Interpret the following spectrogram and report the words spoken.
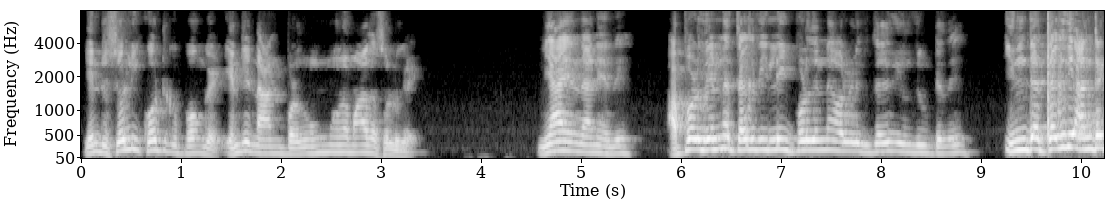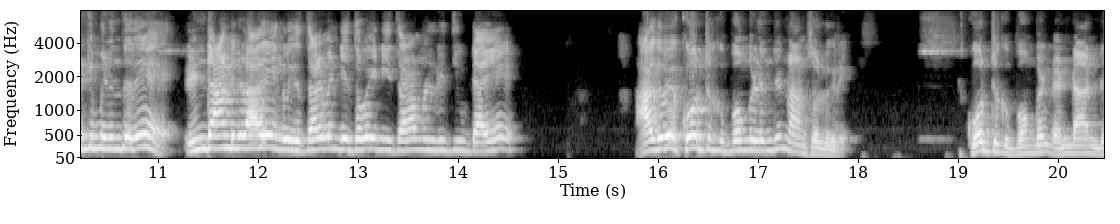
என்று சொல்லி கோர்ட்டுக்கு போங்கள் என்று நான் இப்பொழுது உன் மூலமாக சொல்லுகிறேன். நியாயம் தானே அது? அப்பொழுது என்ன தகுதி இல்லை இப்பொழுது என்ன அவர்களுக்கு தகுதி இருந்து விட்டது? இந்த தகுதி அன்றைக்கும் இருந்ததே. ரெண்டு ஆண்டுகளாக எங்களுக்கு தர வேண்டிய தொகை நீ தராமல் நிறுத்தி விட்டாயே. ஆகவே கோர்ட்டுக்கு போங்கள் என்று நான் சொல்லுகிறேன். கோர்ட்டுக்கு போங்கள் ரெண்டாண்டு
